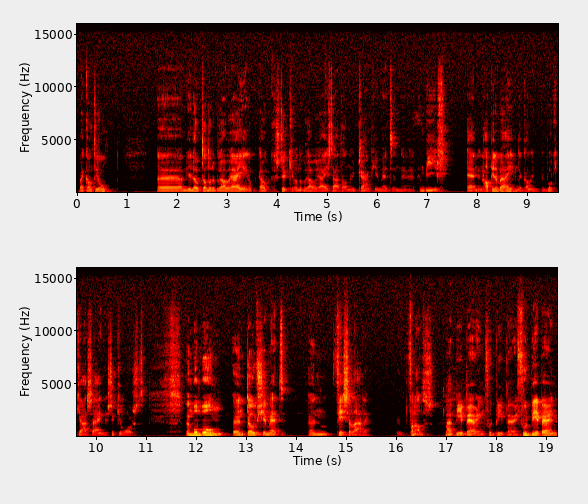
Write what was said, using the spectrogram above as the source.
bij Cantillon. Ehm, je loopt dan door de brouwerij en op elk stukje van de brouwerij staat dan een kraampje met een, eh, een bier en een hapje erbij. En dat kan een, een blokje kaas zijn, een stukje worst, een bonbon, een toastje met een vissalade. Van alles. Maar beer pairing, food beer pairing. Food beer pairing.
